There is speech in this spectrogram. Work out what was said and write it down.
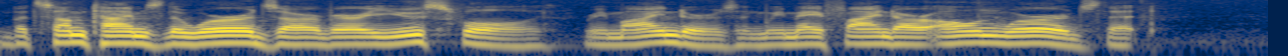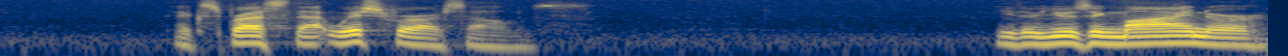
But sometimes the words are very useful reminders, and we may find our own words that express that wish for ourselves. Either using mine or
